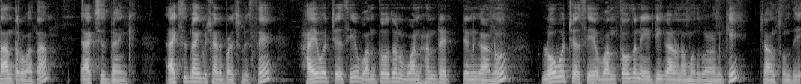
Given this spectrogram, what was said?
దాని తర్వాత యాక్సిస్ బ్యాంక్. యాక్సిస్ బ్యాంక్ విషయాన్ని పరిశీలిస్తే హై వచ్చేసి one thousand one hundred ten గాను లో వచ్చేసి వన్ థౌజండ్ ఎయిటీ గాను నమోదు కావడానికి ఛాన్స్ ఉంది.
